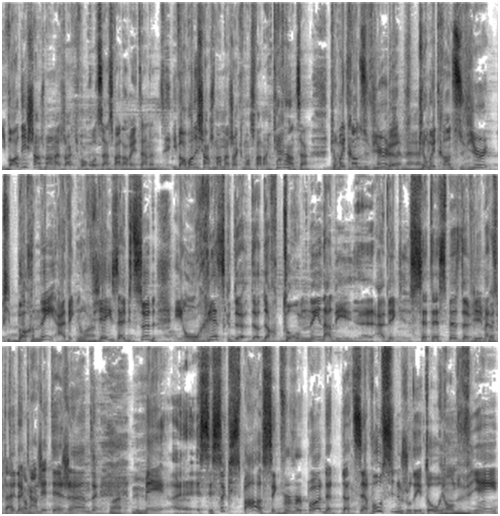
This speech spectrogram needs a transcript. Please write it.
il va y avoir des changements majeurs qui vont continuer à se faire dans 20 ans. Là. Il va y avoir des changements majeurs qui vont se faire dans 40 ans. Puis on va être rendu vieux, là. Puis on va être rendu vieux, puis borné avec nos vieilles habitudes. Et on risque de, de, de retourner dans des... euh, avec cette espèce de vieille Puis maturité de quand j'étais jeune. Mais euh, c'est ça qui se passe. C'est que veut, veut pas, notre, notre cerveau aussi nous joue des tours et on devient,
